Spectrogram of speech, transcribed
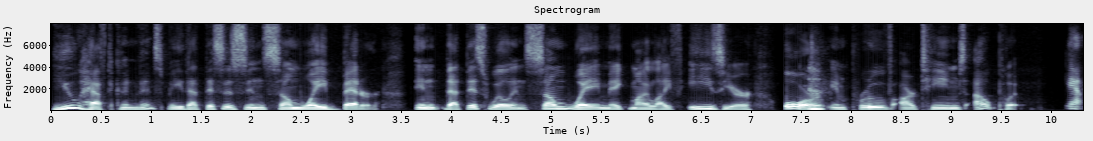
You have to convince me that this is in some way better, in that this will in some way make my life easier or improve our team's output. A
